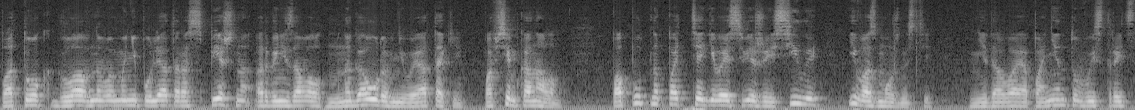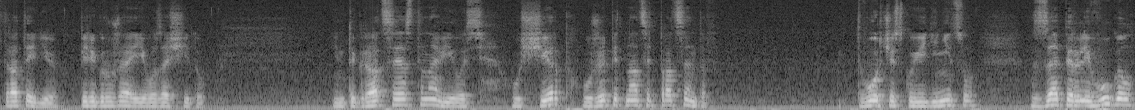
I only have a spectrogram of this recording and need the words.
поток главного манипулятора спешно организовал многоуровневые атаки по всем каналам, попутно подтягивая свежие силы и возможности, не давая оппоненту выстроить стратегию, перегружая его защиту. Интеграция остановилась. Ущерб уже 15%. Творческую единицу заперли в угол,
